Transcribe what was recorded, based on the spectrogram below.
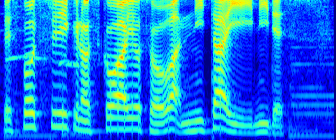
でスポーツフリークのスコア予想は2対2です。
